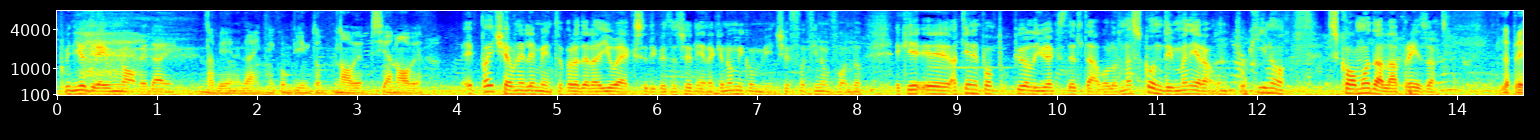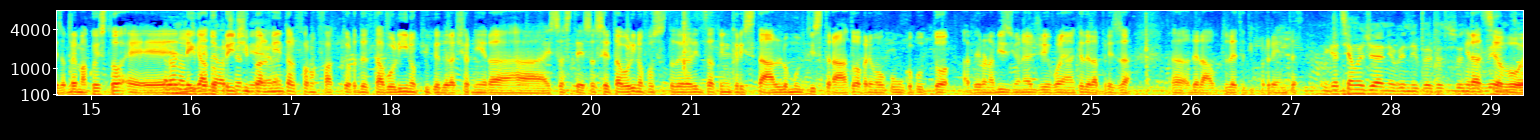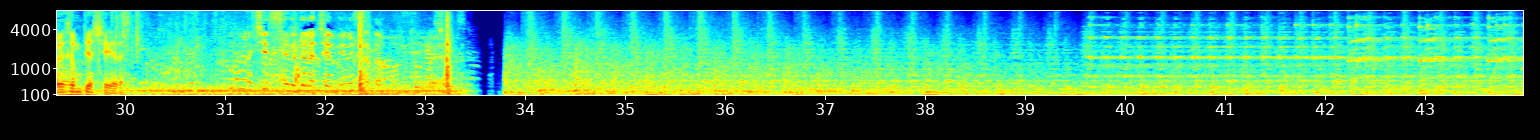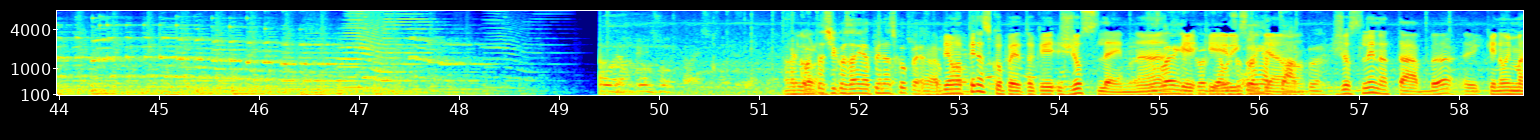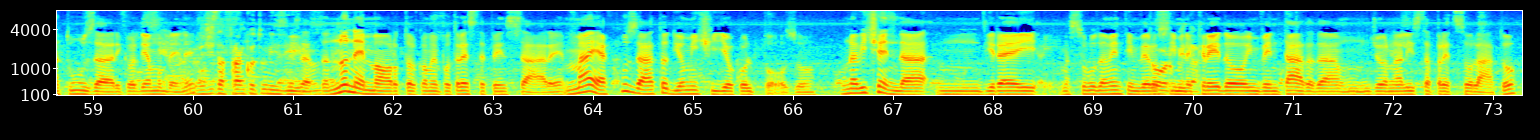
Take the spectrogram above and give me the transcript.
Quindi io direi un 9, dai. Va bene, dai, mi hai convinto. 9, sia 9. E poi c'è un elemento però della UX di questa cerniera che non mi convince fino in fondo e che eh, attiene un po' più alla UX del tavolo. Nasconde in maniera un pochino scomoda la presa. La presa, beh, ma questo è legato principalmente al form factor del tavolino più che della cerniera essa stessa. Se il tavolino fosse stato realizzato in cristallo multistrato, avremmo comunque potuto avere una visione agevole anche della presa eh, dell'outlet di corrente. Ringraziamo Eugenio quindi per questo suo Grazie a intervento. voi, è un piacere. La recensione della cerniera è stata molto precisa. Raccontaci cosa hai appena scoperto. Abbiamo appena scoperto che Jocelyn, Jocelyn, che, ricordiamo, che ricordiamo. Jocelyn Attab, eh, che noi Matusa ricordiamo bene, regista franco-tunisino. Esatto, non è morto come potreste pensare, ma è accusato di omicidio colposo. Una vicenda, mh, direi, assolutamente inverosimile, credo inventata da un giornalista prezzolato,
